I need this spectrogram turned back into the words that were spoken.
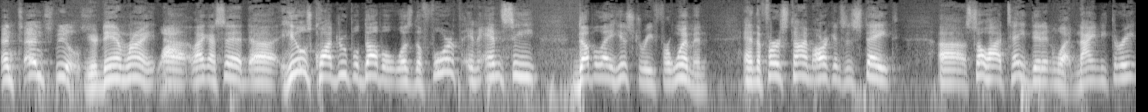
and 10 steals. You're damn right. Wow. Uh, like I said, uh, Hill's quadruple double was the fourth in NCAA history for women, and the first time Arkansas State, uh, Soha Tate did it in what, 93?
